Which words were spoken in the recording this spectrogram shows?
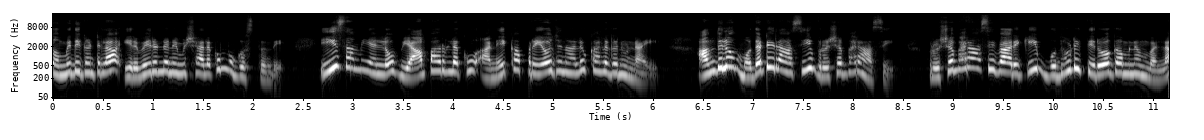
తొమ్మిది గంటల ఇరవై రెండు నిమిషాలకు ముగుస్తుంది. ఈ సమయంలో వ్యాపారులకు అనేక ప్రయోజనాలు కలగనున్నాయి. అందులో మొదటి రాశి వృషభ రాశి. వృషభ రాశి వారికి బుధుడి తిరోగమనం వల్ల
